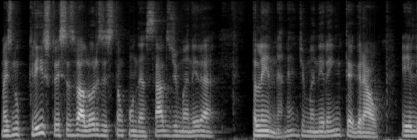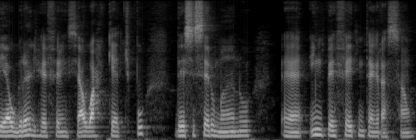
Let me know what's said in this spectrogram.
Mas no Cristo, esses valores estão condensados de maneira plena, né? de maneira integral. Ele é o grande referencial, o arquétipo desse ser humano é, em perfeita integração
